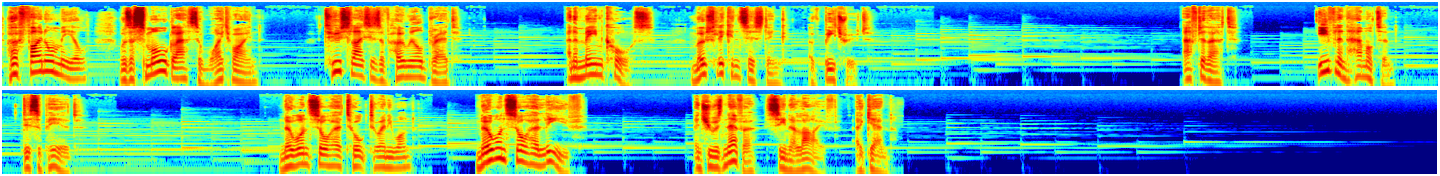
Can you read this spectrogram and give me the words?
her final meal was a small glass of white wine, two slices of wholemeal bread, and a main course, mostly consisting of beetroot. After that, Evelyn Hamilton disappeared. No one saw her talk to anyone. No one saw her leave. And she was never seen alive again.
